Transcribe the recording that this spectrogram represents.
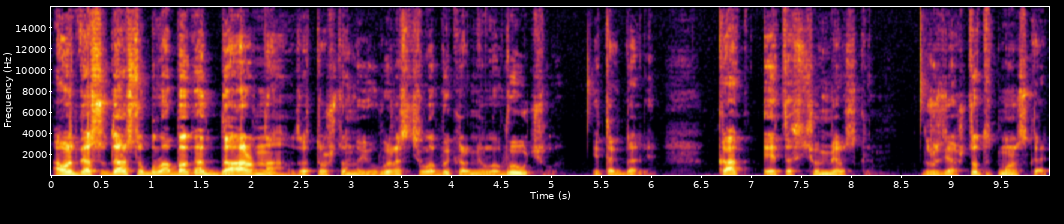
А вот государство было благодарно за то, что оно ее вырастило, выкормило, выучило и так далее. Как это все мерзко. Друзья, что тут можно сказать?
